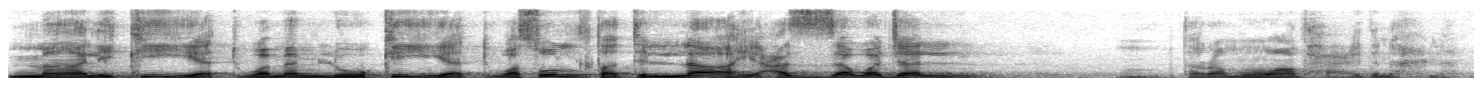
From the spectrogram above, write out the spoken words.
مالكية ومملوكية وسلطة الله عز وجل ترى مو واضحة عندنا إحنا.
